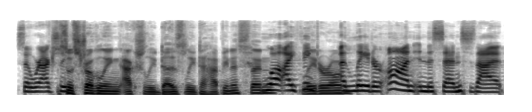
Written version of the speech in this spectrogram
So we're actually So struggling actually does lead to happiness then? well, I think later on? uh, later on, in the sense that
